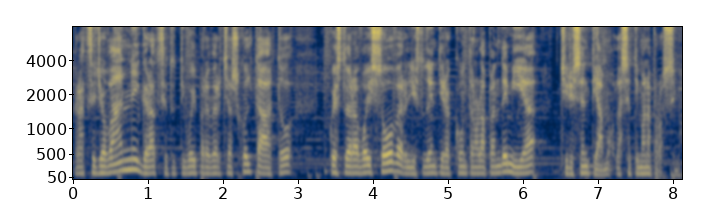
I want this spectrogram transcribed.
Grazie Giovanni, grazie a tutti voi per averci ascoltato. Questo era VoiceOver, gli studenti raccontano la pandemia, ci risentiamo la settimana prossima.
